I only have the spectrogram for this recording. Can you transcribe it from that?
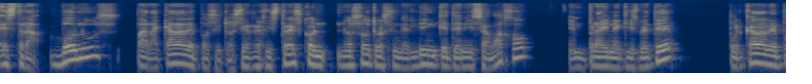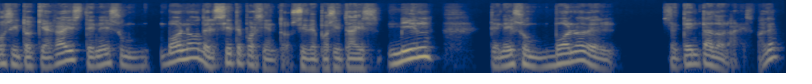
extra bonus para cada depósito. Si registráis con nosotros en el link que tenéis abajo, en Prime XBT, por cada depósito que hagáis tenéis un bono del 7%. Si depositáis 1000, tenéis un bono del 70 dólares, ¿vale?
